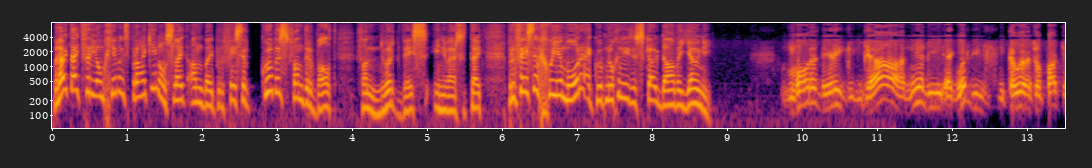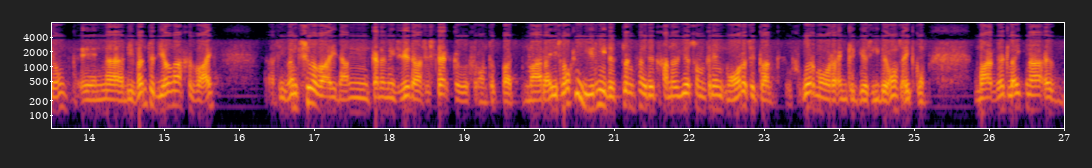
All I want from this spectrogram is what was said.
Maar nou tyd vir die omgewingspraatjie en ons sluit aan by professor Kobus van der Walt van Noordwes Universiteit. Professor, goeiemôre. Ek hoop nog nie dis koud daar by jou nie. Môre Derek. Ja, nee, die ek hoor die die koue is op pad jong en uh die wind het heel nag gewaai. As die wind so waai dan kan 'n mens weet daar's 'n sterk koue front op pad, maar hy is nog nie hier nie. Dit klink my dit gaan nou eers omtrent môre se kant of oormôre eintlik eers hier by ons uitkom maar dit lyk na 'n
